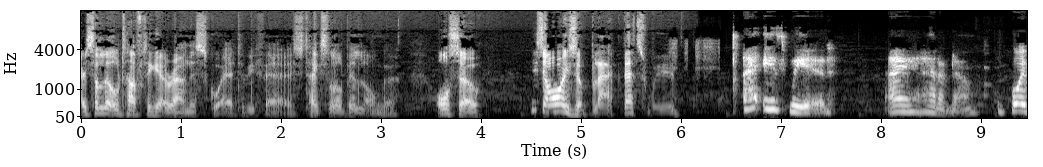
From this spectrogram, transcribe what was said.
It's a little tough to get around this square. To be fair, it takes a little bit longer. Also, his eyes are black. That's weird. That is weird. I, I don't know. The boy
